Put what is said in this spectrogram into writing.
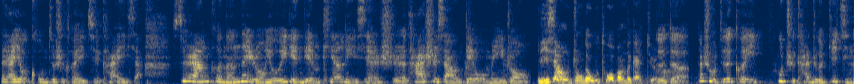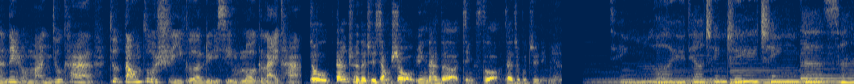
大家有空就是可以去看一下。虽然可能内容有一点点偏离现实，他是想给我们一种理想中的乌托邦的感觉。对，的，但是我觉得可以不只看这个剧情的内容嘛，你就看就当做是一个旅行 vlog 来看。就单纯的去享受云南的景色，在这部剧里面。听落雨掉进寂静的森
